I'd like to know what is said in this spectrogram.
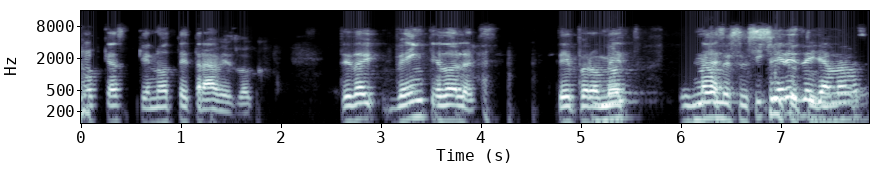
podcast que no te trabes, loco. Te doy 20 dólares. Te prometo. Si quieres le llamamos,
